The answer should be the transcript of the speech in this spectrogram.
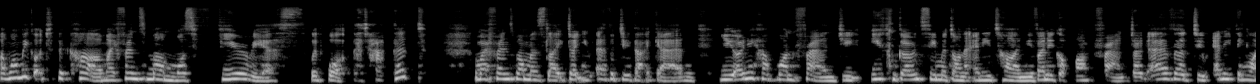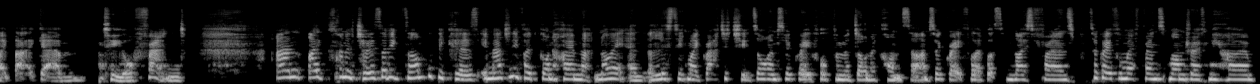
And when we got to the car, my friend's mum was furious with what had happened. And my friend's mum was like, Don't you ever do that again. You only have one friend. You, you can go and see Madonna anytime. You've only got one friend. Don't ever do anything like that again to your friend. And I kind of chose that example because imagine if I'd gone home that night and, and listed my gratitudes. Oh, I'm so grateful for Madonna concert. I'm so grateful I've got some nice friends. So grateful my friend's mum drove me home.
